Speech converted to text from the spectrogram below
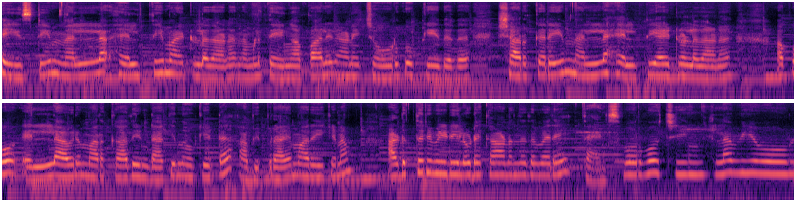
ടേസ്റ്റിയും നല്ല ഹെൽത്തിയുമായിട്ടുള്ളതാണ് നമ്മൾ തേങ്ങാപ്പാലിലാണ് ഈ ചോറ് കുക്ക് ചെയ്തത്. ശർക്കരയും നല്ല ഹെൽത്തി ആയിട്ടുള്ളതാണ്. അപ്പോൾ എല്ലാവരും മറക്കാതെ ഉണ്ടാക്കി നോക്കിയിട്ട് അഭിപ്രായം അറിയിക്കണം. അടുത്തൊരു വീഡിയോയിലൂടെ കാണുന്നത് വരെ thanks for watching love you all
